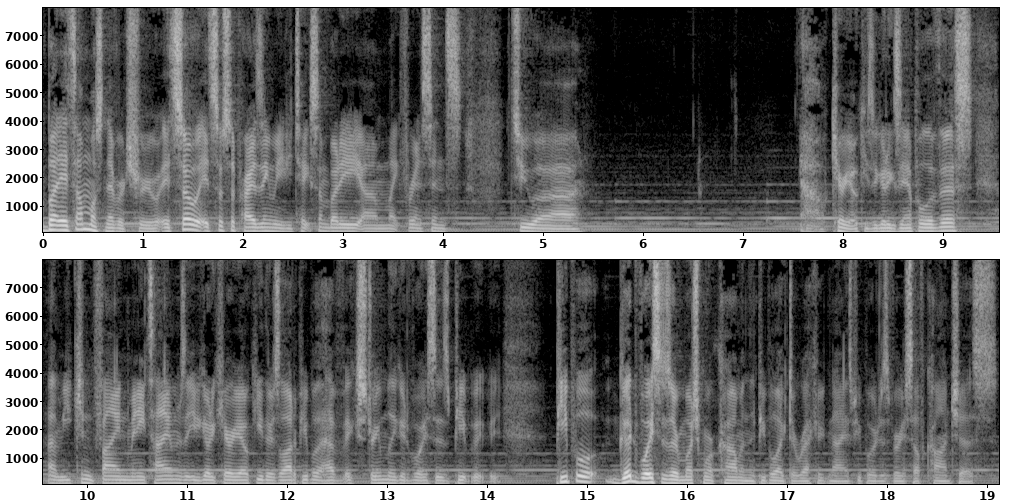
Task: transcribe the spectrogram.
but it's almost never true. It's so it's so surprising when you take somebody, um, like for instance, to uh, oh, karaoke is a good example of this. Um, you can find many times that you go to karaoke. There's a lot of people that have extremely good voices. People, people, good voices are much more common than people like to recognize. People are just very self conscious.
